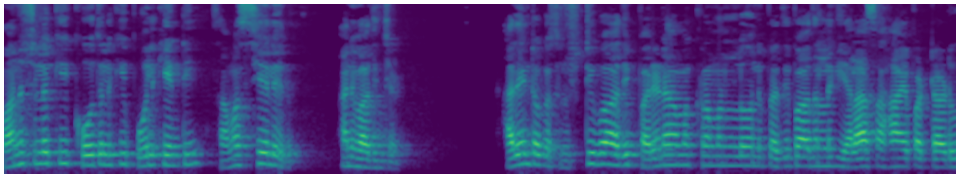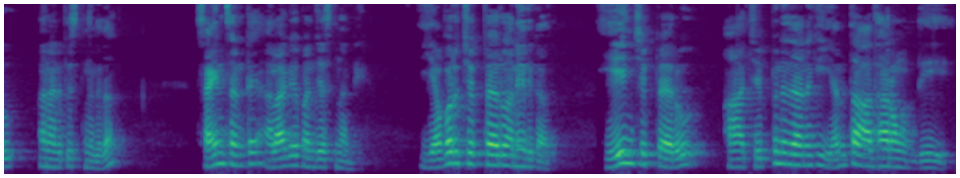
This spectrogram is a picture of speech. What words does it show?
మనుషులకి కోతులకి పోలికేంటి? సమస్య లేదు అని వాదించాడు. అదేంటి ఒక సృష్టివాది పరిణామ క్రమంలోని ప్రతిపాదనలకి ఎలా సహాయపడ్డాడు అని అనిపిస్తుంది కదా? సైన్స్ అంటే అలాగే పనిచేస్తుందండి. ఎవరు చెప్పారు అనేది కాదు. ఏం చెప్పారు? ఆ చెప్పిన దానికి ఎంత ఆధారం ఉంది?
